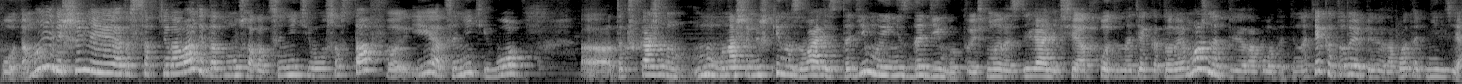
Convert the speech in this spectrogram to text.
Вот. А мы решили рассортировать этот мусор, оценить его состав и оценить его, э, так скажем, ну, наши мешки назывались сдадимы и не сдадимы. То есть мы разделяли все отходы на те, которые можно переработать, и на те, которые переработать нельзя.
